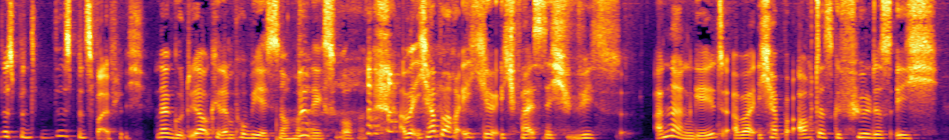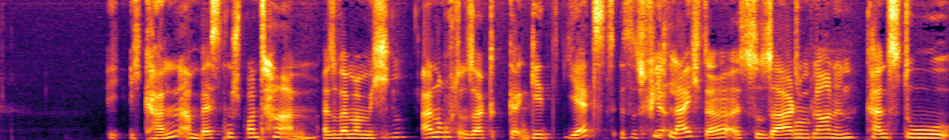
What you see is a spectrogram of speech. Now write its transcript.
Das, be das bezweifle ich. Na gut, ja, okay, dann probiere ich es nochmal nächste Woche. Aber ich habe auch, ich, ich weiß nicht, wie es anderen geht, aber ich habe auch das Gefühl, dass ich, ich, ich kann am besten spontan. Also wenn man mich anruft und sagt, "Ge- geht jetzt, ist es viel Ja. leichter, als zu sagen, planen. kannst du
